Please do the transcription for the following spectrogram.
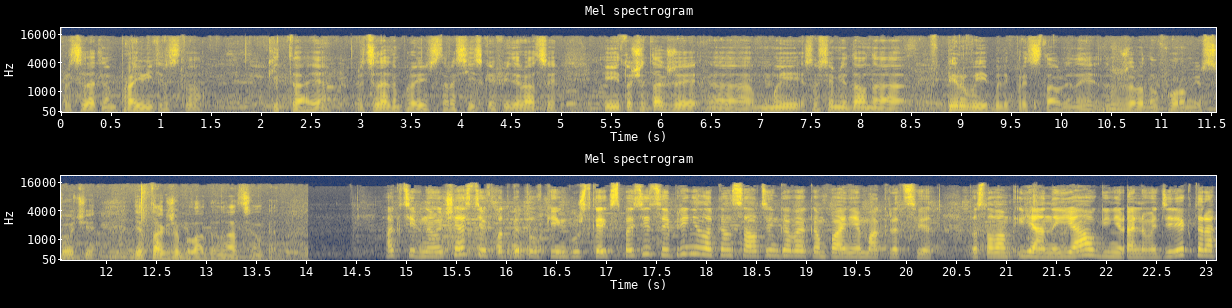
председателем правительства Китая, председателем правительства Российской Федерации. И точно так же э, мы совсем недавно впервые были представлены на международном форуме в Сочи, где также была дана оценка. Активное участие в подготовке ингушской экспозиции приняла консалтинговая компания «Макроцвет». По словам Яны Яу, генерального директора,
